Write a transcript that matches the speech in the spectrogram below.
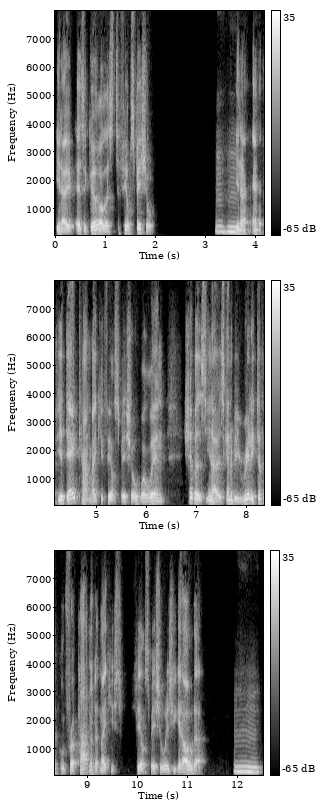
you know as a girl is to feel special. Mm-hmm. you know and if your dad can't make you feel special well then shivers, you know, it's going to be really difficult for a partner to make you feel special as you get older. Mm,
